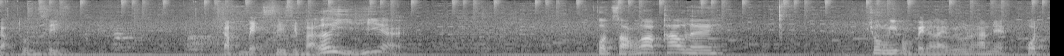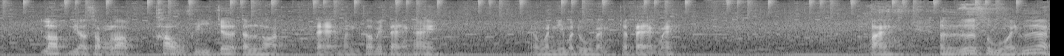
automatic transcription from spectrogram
กับทุน 4 กับเบ็ด40 บาท เอ้ยเฮีย กด 2 รอบเข้าเลย ช่วงนี้ผมเป็นอะไรไม่รู้นะครับเนี่ย กดรอบเดียว 2 รอบเข้าฟีเจอร์ตลอด แต่มันก็ไม่แตกให้ววันนี้มาดูกันจะแตกไหม ไป เออ สวยเพื่อน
